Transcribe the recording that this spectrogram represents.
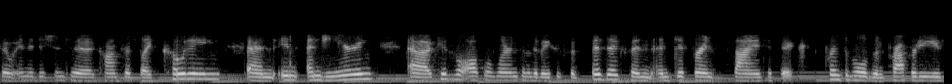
So, in addition to concepts like coding and in engineering, uh, kids will also learn some of the basics of physics and, and different scientific principles and properties.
